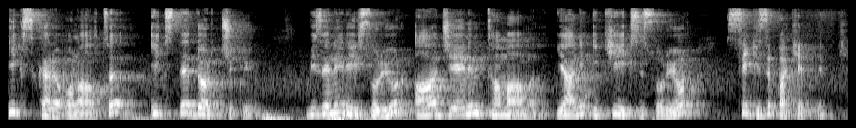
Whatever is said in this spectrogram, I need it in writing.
x kare 16, x de 4 çıkıyor. Bize nereyi soruyor? AC'nin tamamını. Yani 2x'i soruyor. 8'i paketledik.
